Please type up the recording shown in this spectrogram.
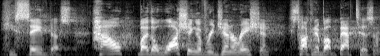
he saved us. How? By the washing of regeneration. He's talking about baptism.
